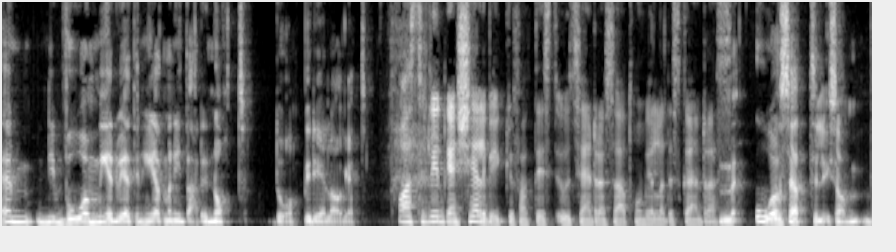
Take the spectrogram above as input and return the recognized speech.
en nivå av medvetenhet man inte hade nått då vid det laget. Och Astrid Lindgren själv gick ju faktiskt ut senare och sa att hon vill att det ska ändras. Men oavsett, liksom,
